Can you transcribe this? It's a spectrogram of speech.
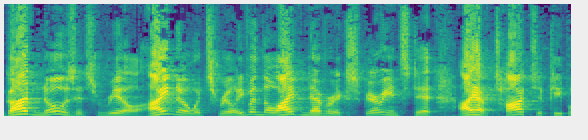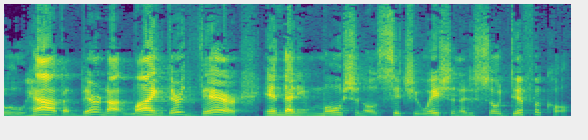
God knows it's real. I know it's real. Even though I've never experienced it, I have talked to people who have, and they're not lying. They're there in that emotional situation that is so difficult.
